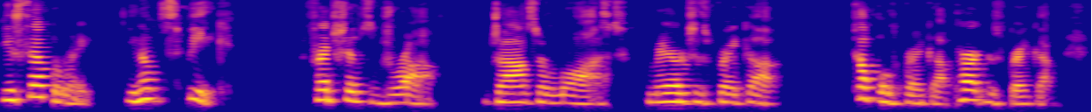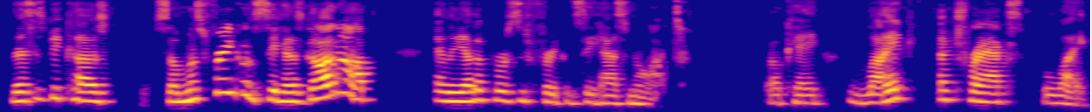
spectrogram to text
You separate, you don't speak. Friendships drop, jobs are lost, marriages break up, couples break up, partners break up. This is because someone's frequency has gone up and the other person's frequency has not. Okay, like attracts like.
